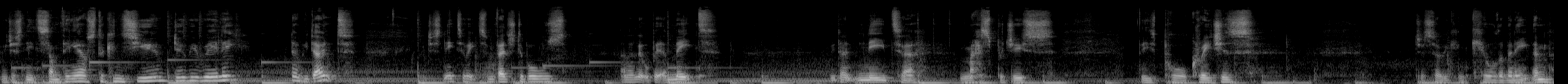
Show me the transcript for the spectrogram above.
We just need something else to consume, do we really? No, we don't. We just need to eat some vegetables and a little bit of meat. We don't need to mass produce these poor creatures just so we can kill them and eat them.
